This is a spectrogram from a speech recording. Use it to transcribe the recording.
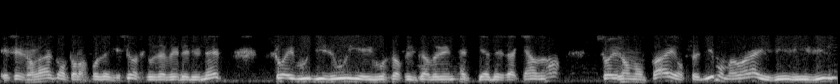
Et ces gens-là, quand on leur pose la question, est-ce que vous avez des lunettes? Soit ils vous disent oui et ils vous sortent une paire de lunettes qui a déjà 15 ans, soit ils n'en ont pas et on se dit, bon ben voilà, ils vivent, ils vivent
